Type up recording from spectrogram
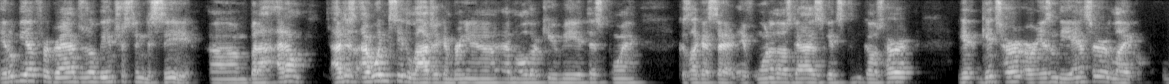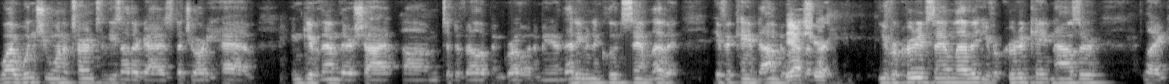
it'll be up for grabs. It'll be interesting to see. Um, but I, I, don't, I just, I wouldn't see the logic in bringing in an older QB at this point. Because, like I said, if one of those guys gets goes hurt, get, gets hurt or isn't the answer, like why wouldn't you want to turn to these other guys that you already have and give them their shot um, to develop and grow? And I mean, that even includes Sam Leavitt if it came down to yeah, it. Yeah, sure. Like, you've recruited Sam Leavitt, you've recruited Katin Houser. Like,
